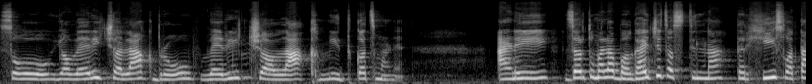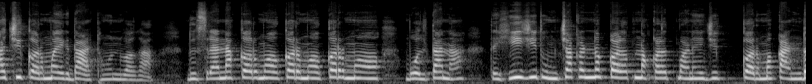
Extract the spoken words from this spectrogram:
सो यू व्हेरी चलाक ब्रो व्हेरी चलाक मी इतकंच म्हणेन. आणि जर तुम्हाला बघायचीच असतील ना तर ही स्वतःची कर्म एकदा आठवून बघा. दुसऱ्यांना कर्म कर्म कर्म बोलताना तर ही जी तुमच्याकडनं कळत नकळतपणे जी कर्मकांड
